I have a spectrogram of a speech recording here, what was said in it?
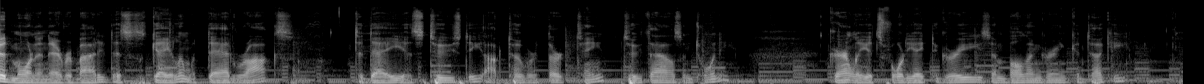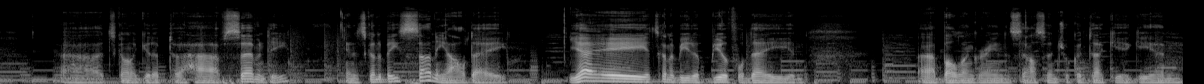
Good morning, everybody. This is Galen with Dad Rocks. Today is Tuesday, October 13th, 2020. Currently, it's 48 degrees in Bowling Green, Kentucky. Uh, it's going to get up to a high of 70, and it's going to be sunny all day. Yay! It's going to be a beautiful day in uh, Bowling Green and South Central Kentucky again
